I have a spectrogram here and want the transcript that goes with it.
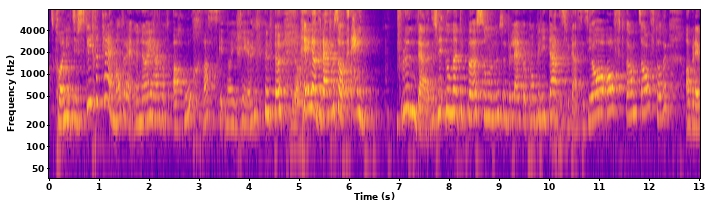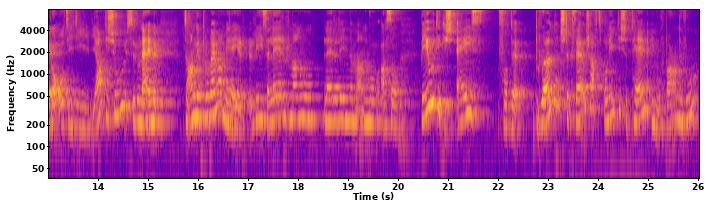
Das Königs ist das gleiche Thema, oder? Hat man neu hergebracht, ah, huch, was, es gibt neue Kinder. ja. Kinder, oder denkt man so, hey, Freunde. Das ist nicht nur der Bus, sondern man muss überlegen, ob Mobilität, das vergessen sie ja oft, ganz oft, oder? Aber eben auch die, die, ja, die Schulhäuser. Und dann haben wir das andere Problem, wir haben einen riesen Lehrermangel, Lehrerinnenmangel. Also, Bildung ist eines der brennendsten gesellschaftspolitischen Themen im urbanen Raum.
